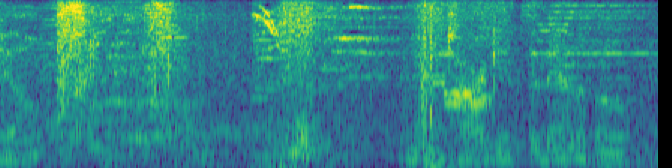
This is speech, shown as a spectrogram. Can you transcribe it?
Multi-kill. New targets available.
